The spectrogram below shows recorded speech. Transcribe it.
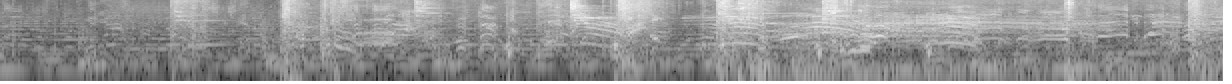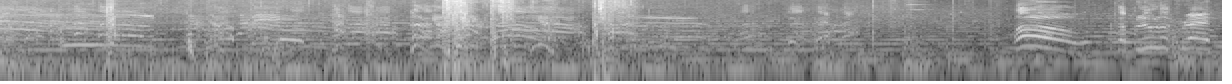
way. Oh, the blue look red.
